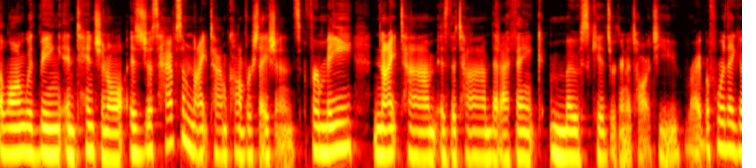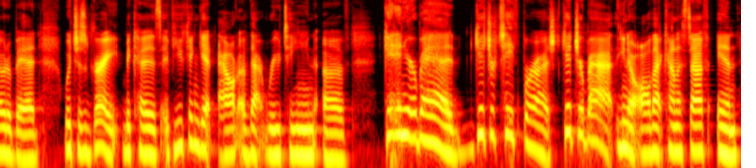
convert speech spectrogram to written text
along with being intentional, is just have some nighttime conversations. For me, nighttime is the time that I think most kids are going to talk to you right before they go to bed, which is great because if you can get out of that routine of get in your bed, get your teeth brushed, get your bath, you know, all that kind of stuff, and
